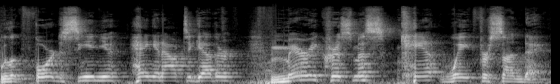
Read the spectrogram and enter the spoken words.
We look forward to seeing you, hanging out together. Merry Christmas. Can't wait for Sunday.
